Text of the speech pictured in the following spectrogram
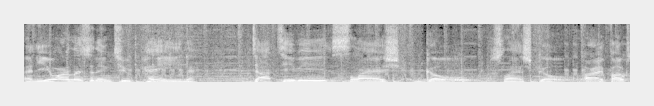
and you are listening to Paine.tv slash gold slash gold. All right, folks,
